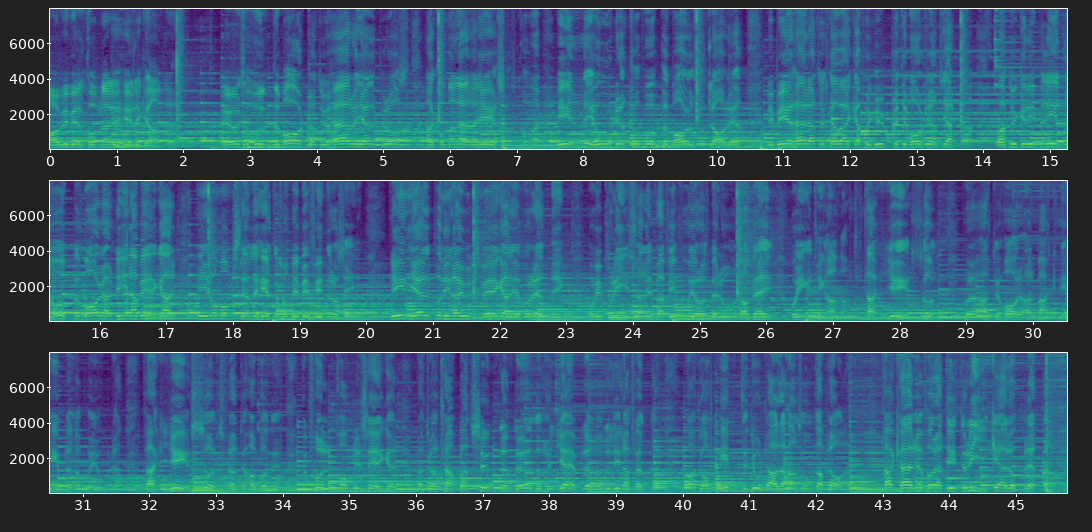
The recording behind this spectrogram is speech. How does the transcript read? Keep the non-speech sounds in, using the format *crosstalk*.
Ja, vi välkomnar dig helige Ande. Det är så underbart att du är här och hjälper oss att komma nära Jesus, komma in i ordet och få uppenbarelse och klarhet. Vi ber Herre att du ska verka på djupet i vars och ens hjärta och att du griper in och uppenbarar dina vägar i de omständigheter som vi befinner oss i. Din hjälp och dina utvägar är vår räddning och vi prisar dig för att vi får göra oss beroende av dig och ingenting annat. Tack Jesus för att du har all makt i himlen och på jorden. Tack Jesus för att du har vunnit en fullkomlig seger, för att du har trampat synden, döden och djävulen under dina fötter och att du har inte gjort alla hans onda planer. Tack Herre för att ditt rike är upprättat,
